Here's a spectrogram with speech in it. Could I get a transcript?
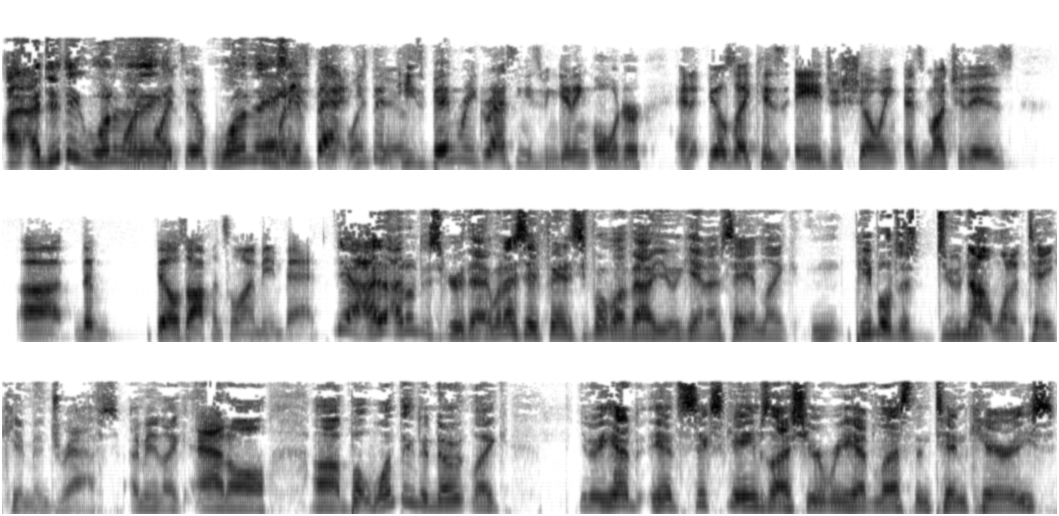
I, I do think one of the things. 1.2? One of the But things. he's bad. He's been, he's been regressing. He's been getting older, and it feels like his age is showing as much as it is uh, the Bills' offensive line being bad. Yeah, I, I don't disagree with that. When I say fantasy football value, again, I'm saying like n- people just do not want to take him in drafts. I mean, like at all. Uh, but one thing to note, like, you know, he had he had six games last year where he had less than ten carries.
